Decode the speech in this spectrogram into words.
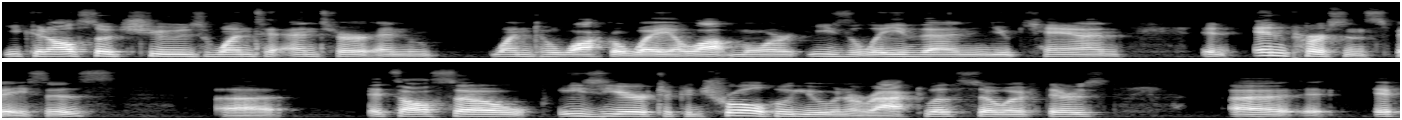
You can also choose when to enter and when to walk away a lot more easily than you can in in-person spaces. Uh, it's also easier to control who you interact with. So if there's uh, if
